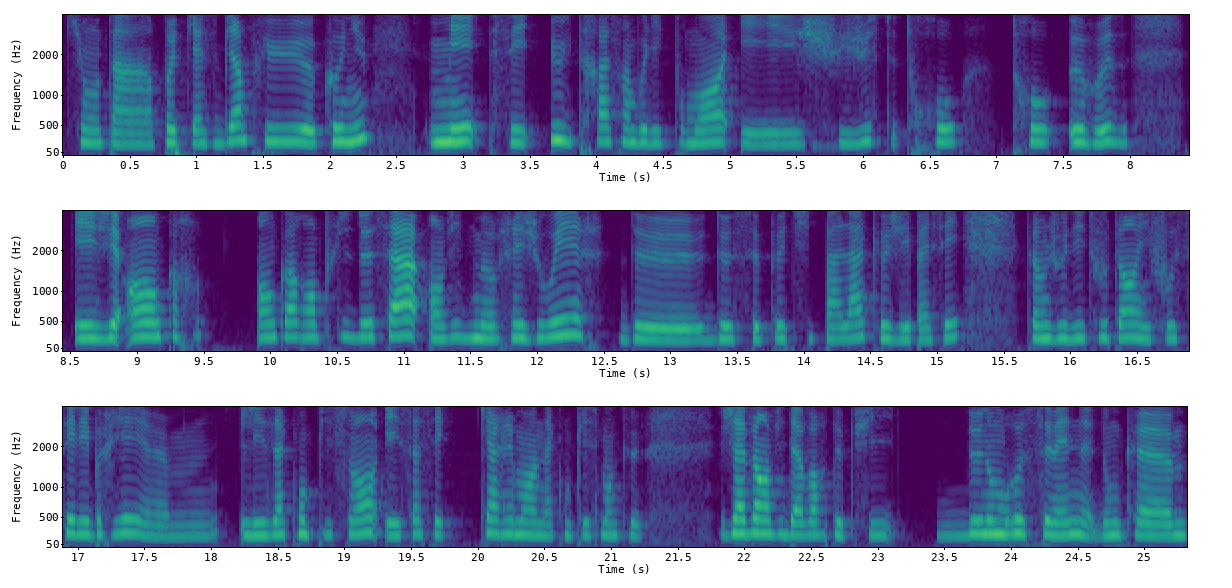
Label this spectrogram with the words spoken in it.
qui ont un podcast bien plus connu, mais c'est ultra symbolique pour moi et je suis juste trop trop heureuse. Et j'ai encore, encore en plus de ça envie de me réjouir de, de ce petit pas-là que j'ai passé. Comme je vous dis tout le temps, il faut célébrer euh, les accomplissements et ça c'est carrément un accomplissement que j'avais envie d'avoir depuis de nombreuses semaines. Donc, euh,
